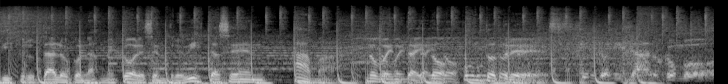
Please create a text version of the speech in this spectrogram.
Disfrútalo con las mejores entrevistas en AMA 92.3. Sintonizado con vos.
